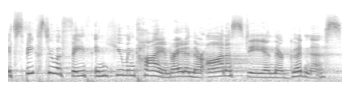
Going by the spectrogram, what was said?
it speaks to a faith in humankind, right? And their honesty and their goodness.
